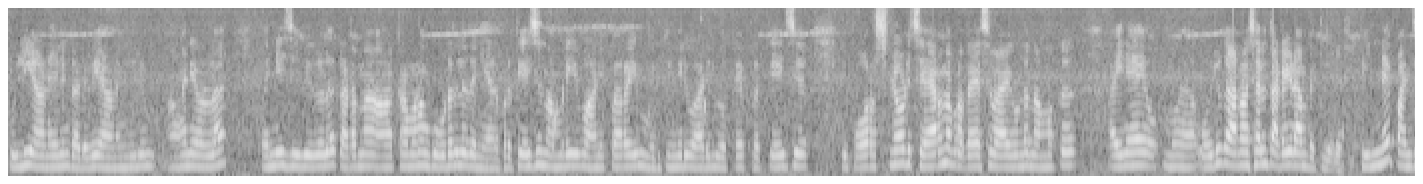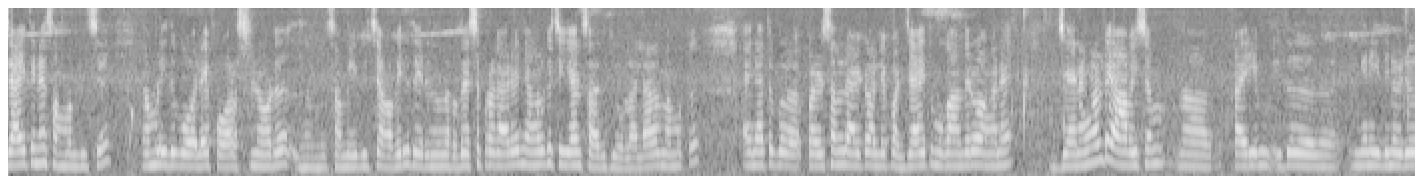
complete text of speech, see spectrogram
പുലിയാണേലും കടുവയാണെങ്കിലും അങ്ങനെയുള്ള വന്യജീവികൾ കടന്ന ആക്രമണം കൂടുതൽ തന്നെയാണ്. പ്രത്യേകിച്ച് നമ്മുടെ ഈ വാണിപ്പാറയും മുരിക്കിങ്കരി വാർഡിലും ഒക്കെ പ്രത്യേകിച്ച് ഈ ഫോറസ്റ്റിനോട് ചേർന്ന പ്രദേശമായതുകൊണ്ട് നമുക്ക് അതിനെ ഒരു കാരണവശാലും തടയിടാൻ പറ്റിയില്ല. പിന്നെ പഞ്ചായത്തിനെ സംബന്ധിച്ച് നമ്മൾ ഇതുപോലെ ഫോറസ്റ്റിനോട് സമീപിച്ച് അവർ തരുന്ന നിർദ്ദേശപ്രകാരമേ ഞങ്ങൾക്ക് ചെയ്യാൻ സാധിക്കുകയുള്ളൂ. അല്ലാതെ നമുക്ക് അതിനകത്ത് പേഴ്സണലായിട്ടോ അല്ലെങ്കിൽ പഞ്ചായത്ത് മുഖാന്തരമോ അങ്ങനെ ജനങ്ങളുടെ ആവശ്യം കാര്യം ഇത് ഇങ്ങനെ ഇതിനൊരു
